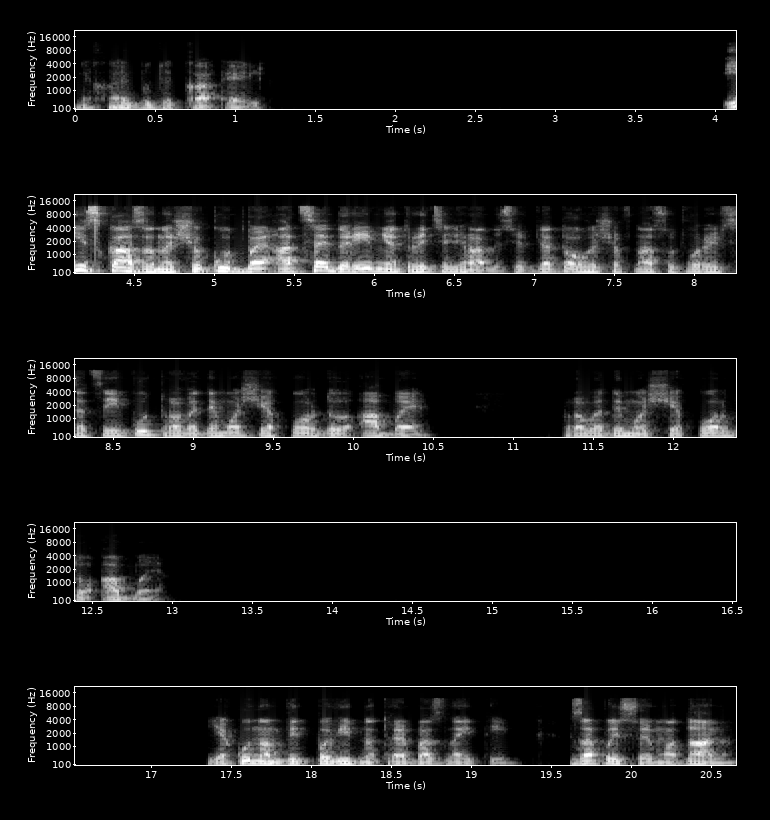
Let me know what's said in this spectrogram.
Нехай буде КЛ. І сказано, що кут BAC дорівнює 30 градусів. Для того, щоб в нас утворився цей кут, проведемо ще хорду АБ. Проведемо ще хорду АБ. Яку нам відповідно треба знайти. Записуємо дано.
